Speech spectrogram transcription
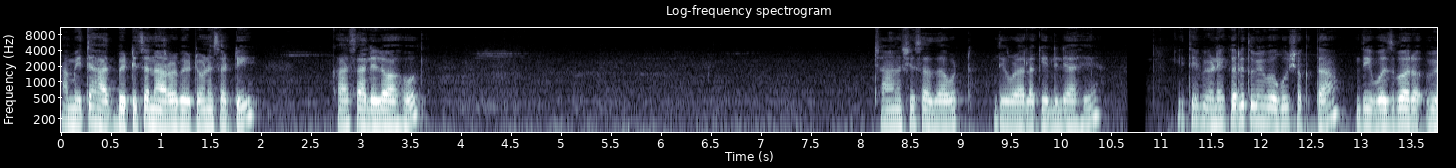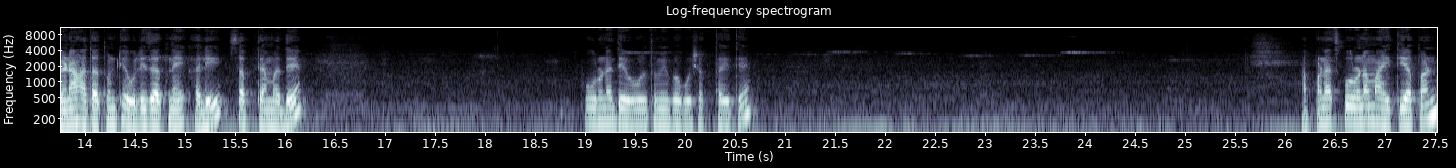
आम्ही इथे हातभेटीचा नारळ भेटवण्यासाठी खास आलेलो आहोत. छान अशी सजावट देवळाला केलेली आहे. इथे विणेकरी तुम्ही बघू शकता. दिवसभर विणा हातातून ठेवली जात नाही खाली सप्त्यामध्ये. पूर्ण देऊळ तुम्ही बघू शकता इथे. आपण आज पूर्ण माहिती आपण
